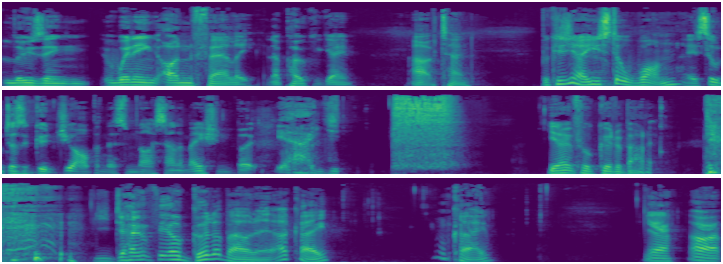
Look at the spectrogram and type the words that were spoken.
losing, winning unfairly in a poker game out of ten, because you know you still won. It still does a good job, and there's some nice animation. But yeah, you, you don't feel good about it. You don't feel good about it. Okay. Okay. Yeah. All right.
